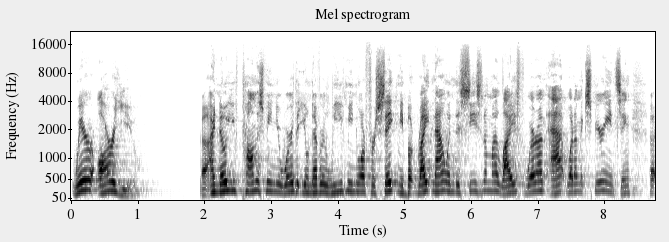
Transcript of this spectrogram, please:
where are you? Uh, I know you've promised me in your word that you'll never leave me nor forsake me, but right now in this season of my life, where I'm at, what I'm experiencing, uh,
